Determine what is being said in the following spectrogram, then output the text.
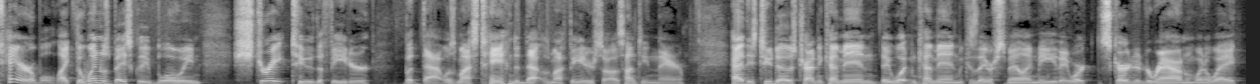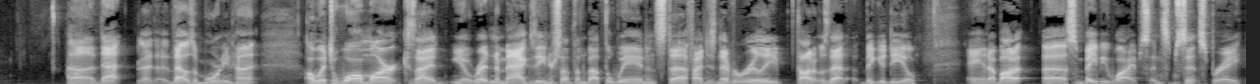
terrible. Like the wind was basically blowing straight to the feeder but that was my stand and that was my feeder, so I was hunting there. Had these two does trying to come in. They wouldn't come in because they were smelling me. They worked, skirted around, and went away. Uh, that uh, that was a morning hunt. I went to Walmart because I had you know read in a magazine or something about the wind and stuff. I just never really thought it was that big a deal. And I bought uh, some baby wipes and some scent spray.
